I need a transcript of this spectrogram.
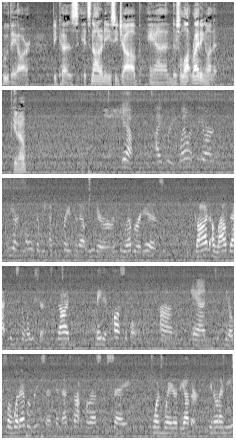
who they are because it's not an easy job and there's a lot riding on it you know Yeah, I agree. Well, if we are we are told that we have to pray for that leader or whoever it is, God allowed that installation. God made it possible, um, and you know for whatever reason, and that's not for us to say one way or the other. You know what I mean?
